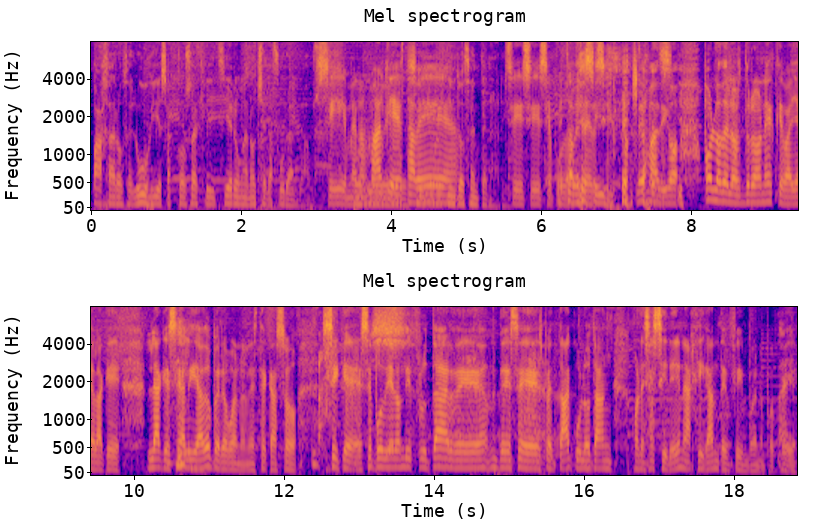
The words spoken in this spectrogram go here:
pájaros de luz y esas cosas que hicieron anoche la Fura del Baus. Sí, menos mal que esta por el vez... quinto centenario. Sí, sí, se pudo Esta vez sí, problema, digo, sí. por lo de los drones, que vaya la que la que se ha liado, pero bueno, en este caso sí que se pudieron disfrutar de, de ese espectáculo tan con esa sirena gigante, en fin, bueno, pues que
